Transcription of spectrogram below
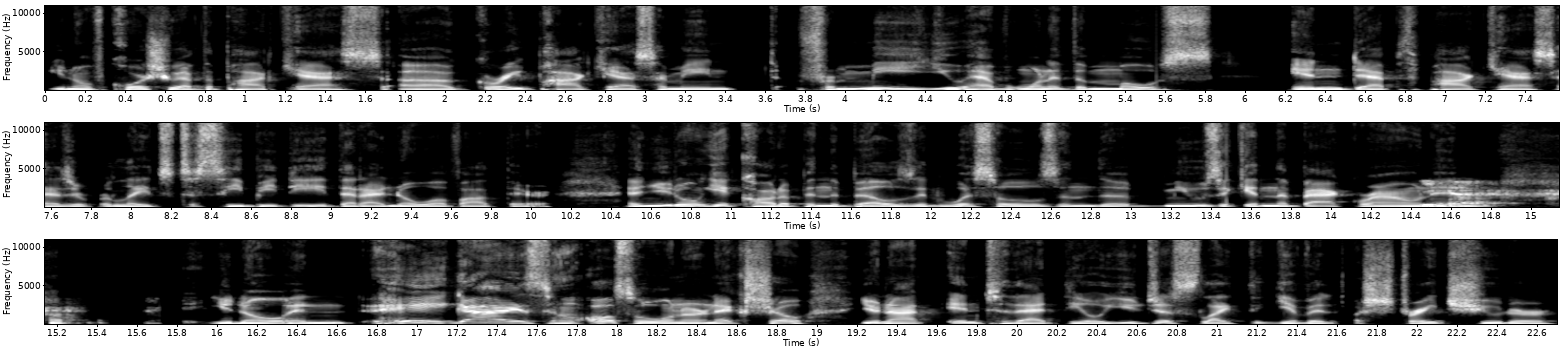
you know of course you have the podcast, uh great podcast. I mean, for me, you have one of the most in-depth podcast as it relates to CBD that I know of out there. And you don't get caught up in the bells and whistles and the music in the background yeah. and you know and hey guys also on our next show you're not into that deal you just like to give it a straight shooter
